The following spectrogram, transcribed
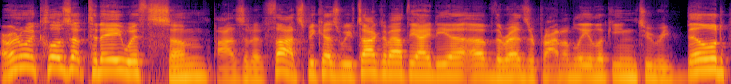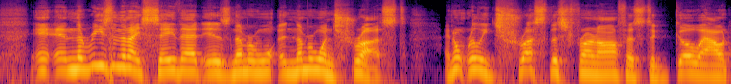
I want to close up today with some positive thoughts because we've talked about the idea of the Reds are probably looking to rebuild, and the reason that I say that is number one, number one, trust. I don't really trust this front office to go out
